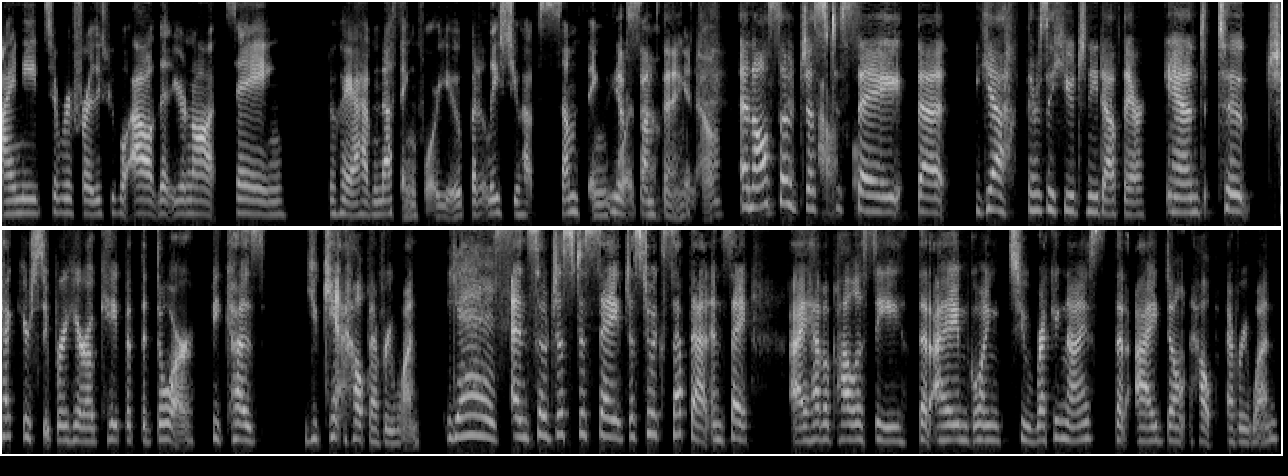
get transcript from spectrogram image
I need to refer these people out that you're not saying, okay, I have nothing for you, but at least you have something you for have them, something. you know? And also just to say that, yeah, there's a huge need out there. And to check your superhero cape at the door because you can't help everyone. Yes. And so just to say, just to accept that and say, I have a policy that I am going to recognize that I don't help everyone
